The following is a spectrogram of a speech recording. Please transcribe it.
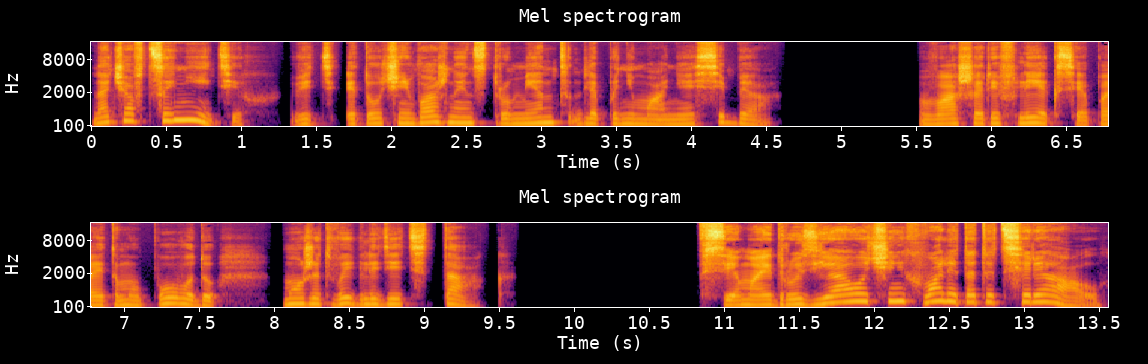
начав ценить их, ведь это очень важный инструмент для понимания себя. Ваша рефлексия по этому поводу может выглядеть так. Все мои друзья очень хвалят этот сериал,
